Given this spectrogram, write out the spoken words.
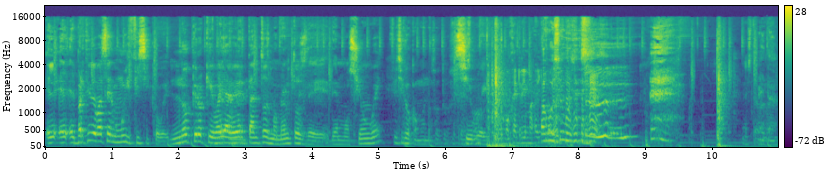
el, el- el partido va a ser muy físico, güey. No creo que vaya a haber tantos momentos de, de emoción, güey. Físico como nosotros. Sí, güey. Como Henry Mar- Ay, Vamos, vamos. Ahí está.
